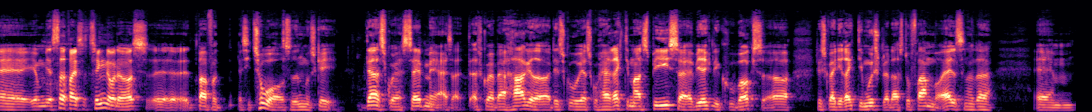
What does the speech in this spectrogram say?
Øh, jamen, jeg sad faktisk og tænkte over det også, øh, bare for lad os sige, to år siden måske. Der skulle jeg sætte med, altså, der skulle jeg være hakket, og det skulle, jeg skulle have rigtig meget at spise, så jeg virkelig kunne vokse, og det skulle være de rigtige muskler, der stod frem, og alt sådan noget der. Øhm,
